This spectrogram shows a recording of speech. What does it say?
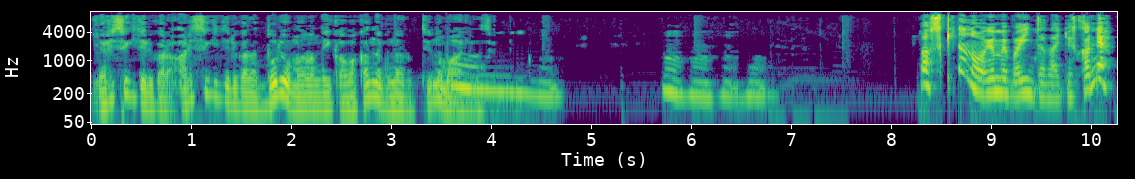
やりすぎてるから、ありすぎてるから、どれを学んでいいか分かんなくなるっていうのもありますよ。うん。うん、うん、うん、うん。あ、好きなのを読めばいいんじゃないですかね。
